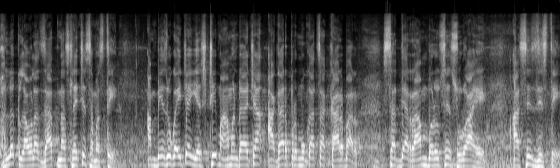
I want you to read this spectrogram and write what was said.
फलक लावला जात नसल्याचे समजते. अंबेजोगाईच्या एस टी महामंडळाच्या आगार प्रमुखाचा कारभार सध्या राम भरोसे सुरू आहे असेच दिसते.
